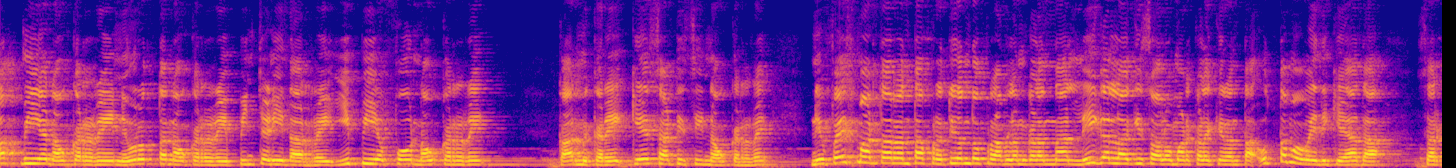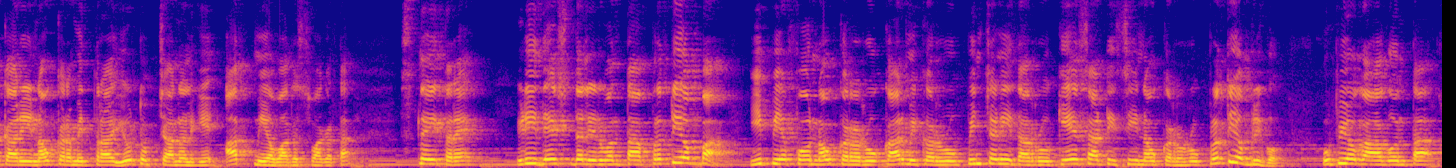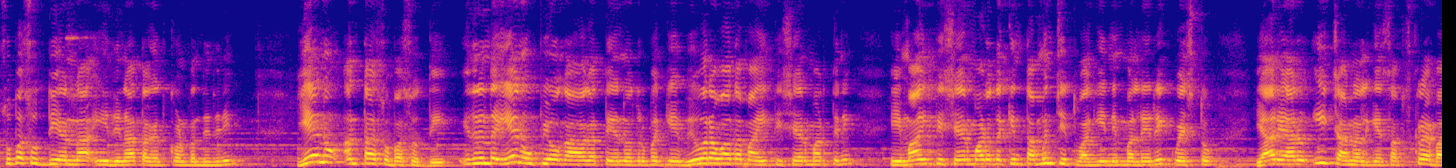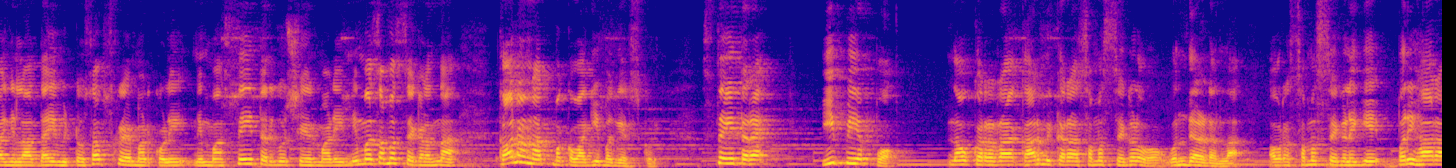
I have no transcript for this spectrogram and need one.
ಆತ್ಮೀಯ ನೌಕರರೇ, ನಿವೃತ್ತ ನೌಕರರೇ, ಪಿಂಚಣಿದಾರರೇ, ಇ ಪಿ ಎಫ್ ಒ ನೌಕರರೇ, ಕಾರ್ಮಿಕರೇ, K S R T C ನೌಕರರೇ, ನೀವು ಫೇಸ್ ಮಾಡ್ತಾ ಇರೋಂಥ ಪ್ರತಿಯೊಂದು ಪ್ರಾಬ್ಲಮ್ಗಳನ್ನು ಲೀಗಲ್ ಆಗಿ ಸಾಲ್ವ್ ಮಾಡ್ಕೊಳ್ಳೋಕ್ಕಿರೋಂಥ ಉತ್ತಮ ವೇದಿಕೆಯಾದ ಸರ್ಕಾರಿ ನೌಕರ ಮಿತ್ರ ಯೂಟ್ಯೂಬ್ ಚಾನಲ್ಗೆ ಆತ್ಮೀಯವಾದ ಸ್ವಾಗತ. ಸ್ನೇಹಿತರೆ, ಇಡೀ ದೇಶದಲ್ಲಿರುವಂಥ ಪ್ರತಿಯೊಬ್ಬ ಇ ಪಿ ಎಫ್ ಒ ನೌಕರರು, ಕಾರ್ಮಿಕರು, ಪಿಂಚಣಿದಾರರು, K S R T C ನೌಕರರು ಪ್ರತಿಯೊಬ್ಬರಿಗೂ ಉಪಯೋಗ ಆಗುವಂಥ ಶುಭ ಸುದ್ದಿಯನ್ನು ಈ ದಿನ ತೆಗೆದುಕೊಂಡು ಬಂದಿದ್ದೀನಿ. ಏನು ಅಂತ ಶುಭ ಸುದ್ದಿ? ಇದರಿಂದ ಏನು ಉಪಯೋಗ ಆಗುತ್ತೆ ಅನ್ನೋದ್ರ ಬಗ್ಗೆ ವಿವರವಾದ ಮಾಹಿತಿ ಶೇರ್ ಮಾಡ್ತೀನಿ. ಈ ಮಾಹಿತಿ ಶೇರ್ ಮಾಡೋದಕ್ಕಿಂತ ಮುಂಚಿತವಾಗಿ ನಿಮ್ಮಲ್ಲಿ ರಿಕ್ವೆಸ್ಟು ಯಾರ್ಯಾರು ಈ ಚಾನಲ್ಗೆ ಸಬ್ಸ್ಕ್ರೈಬ್ ಆಗಿಲ್ಲ, ದಯವಿಟ್ಟು ಸಬ್ಸ್ಕ್ರೈಬ್ ಮಾಡ್ಕೊಳ್ಳಿ. ನಿಮ್ಮ ಸ್ನೇಹಿತರಿಗೂ ಶೇರ್ ಮಾಡಿ, ನಿಮ್ಮ ಸಮಸ್ಯೆಗಳನ್ನು ಕಾನೂನಾತ್ಮಕವಾಗಿ ಬಗೆಹರಿಸ್ಕೊಳ್ಳಿ. ಸ್ನೇಹಿತರೆ ಇ ಪಿ ಎಫ್ ಒ ನೌಕರರ, ಕಾರ್ಮಿಕರ ಸಮಸ್ಯೆಗಳು ಒಂದೆರಡಲ್ಲ. ಅವರ ಸಮಸ್ಯೆಗಳಿಗೆ ಪರಿಹಾರ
